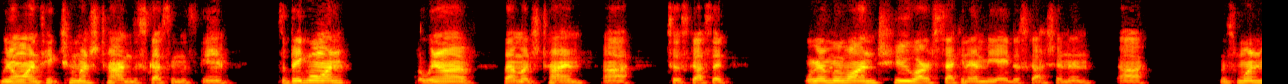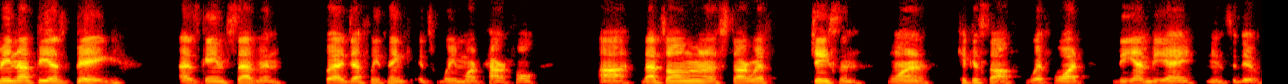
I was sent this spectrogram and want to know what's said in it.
we don't want to take too much time discussing this game. It's a big one, but we don't have that much time uh, to discuss it. We're going to move on to our second NBA discussion, and uh, this one may not be as big as Game 7, but I definitely think it's way more powerful. Uh, that's all I'm going to start with. Jason, want to kick us off with what the NBA needs to do?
